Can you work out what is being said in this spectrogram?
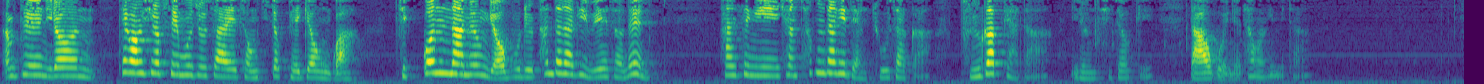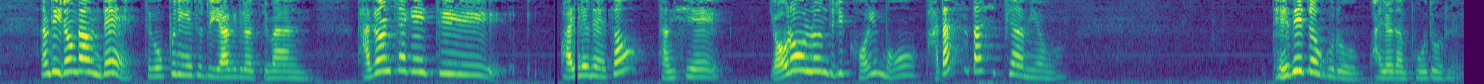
아무튼 이런 태광 실업 세무조사의 정치적 배경과 직권남용 여부를 판단하기 위해서는 한승희 현 청장에 대한 조사가 불가피하다 이런 지적이 나오고 있는 상황입니다. 아무튼 이런 가운데 제가 오프닝에서도 이야기 드렸지만 박연차 게이트 관련해서 당시에 여러 언론들이 거의 뭐 받아쓰다시피 하며 대대적으로 관련한 보도를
